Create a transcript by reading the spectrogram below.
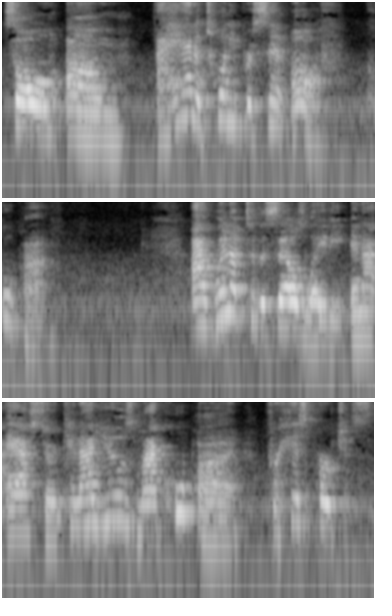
So um, I had a 20% off coupon. I went up to the sales lady and I asked her, can I use my coupon for his purchase?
